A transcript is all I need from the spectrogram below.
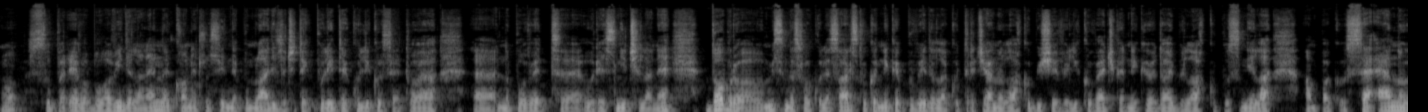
je. O, super, evo, bomo videli ne, na konec naslednje pomladi, začetek poletja, koliko se je tvoja eh, napoved eh, uresničila. Ne. Dobro, mislim, da smo o kolesarstvu kar nekaj povedali, kot rečeno, lahko bi še veliko več, kar nekaj oddaj bi lahko posnela, ampak vseeno,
